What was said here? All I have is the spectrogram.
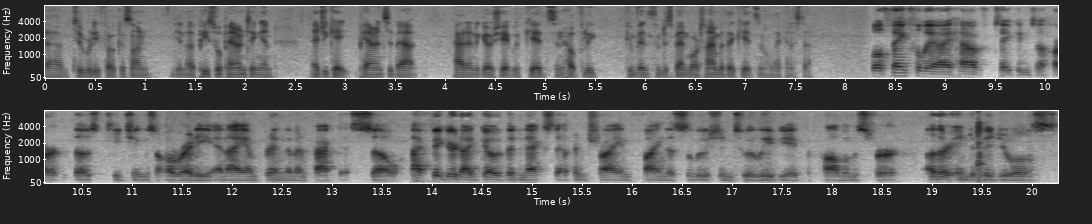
um, to really focus on you know peaceful parenting and educate parents about how to negotiate with kids and hopefully convince them to spend more time with their kids and all that kind of stuff. Well, thankfully, I have taken to heart those teachings already, and I am putting them in practice. So I figured I'd go the next step and try and find a solution to alleviate the problems for other individuals.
